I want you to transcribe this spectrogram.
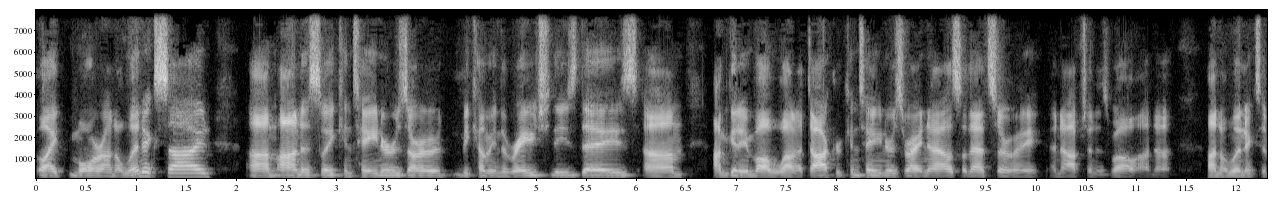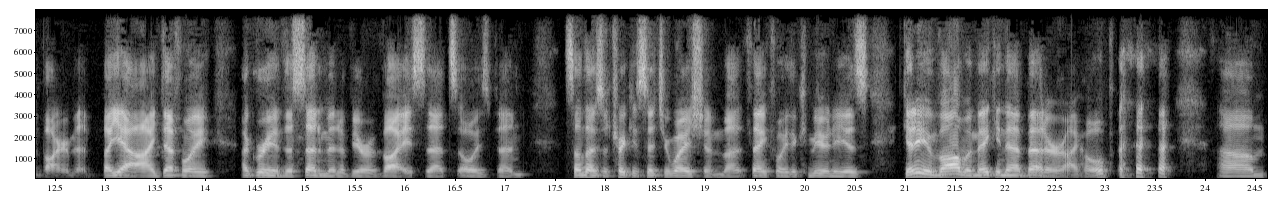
like more on a Linux side, um, honestly, containers are becoming the rage these days. Um, I'm getting involved with a lot of Docker containers right now, so that's certainly an option as well on a on a Linux environment. But yeah, I definitely agree with the sentiment of your advice. That's always been sometimes a tricky situation, but thankfully the community is getting involved with making that better. I hope. um,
